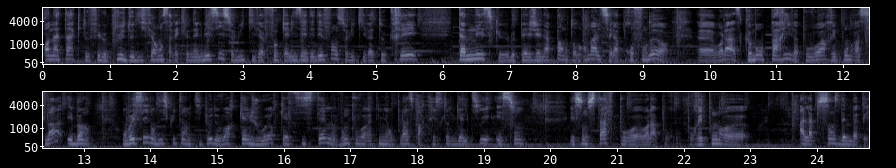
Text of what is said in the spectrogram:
en attaque te fait le plus de différence avec Lionel Messi, celui qui va focaliser des défenses, celui qui va te créer, t'amener ce que le PSG n'a pas en temps normal, c'est la profondeur. Euh, voilà, comment Paris va pouvoir répondre à cela? Eh ben, on va essayer d'en discuter un petit peu, de voir quels joueurs, quels systèmes vont pouvoir être mis en place par Christophe Galtier et son, staff pour, euh, répondre euh, à l'absence d'Mbappé.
